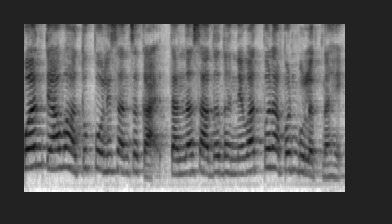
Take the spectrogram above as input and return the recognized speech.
पण त्या वाहतूक पोलिसांचं काय? त्यांना साधं धन्यवाद पण आपण बोलत नाही.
